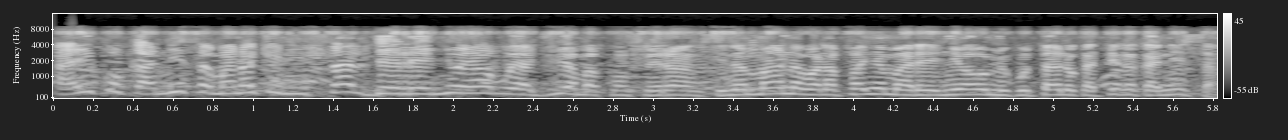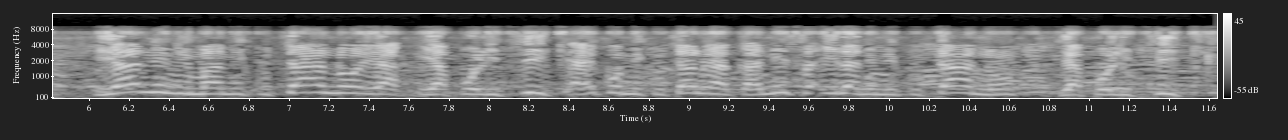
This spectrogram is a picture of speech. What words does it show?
haiko kanisa, manake ni salle de reunion yao ya juu ya makonferensi. Ina maana wanafanya marenyo au mikutano katika kanisa? yani ni mamikutano ya, ya politiki, haiko mikutano ya kanisa, ila ni mikutano ya politiki.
